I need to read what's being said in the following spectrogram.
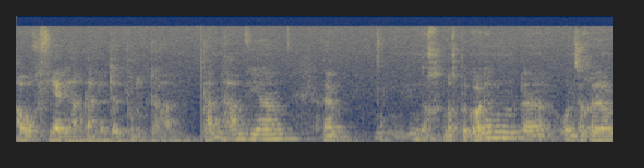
auch fair gehandelte Produkte haben. Dann haben wir noch, noch begonnen, unsere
